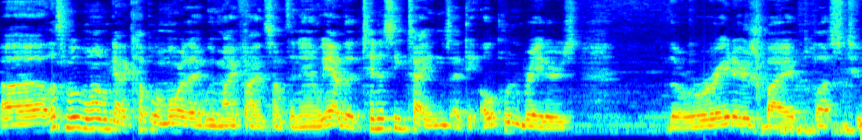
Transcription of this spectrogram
Uh, let's move on. We got a couple more that we might find something in. We have the Tennessee Titans at the Oakland Raiders. The Raiders by plus two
